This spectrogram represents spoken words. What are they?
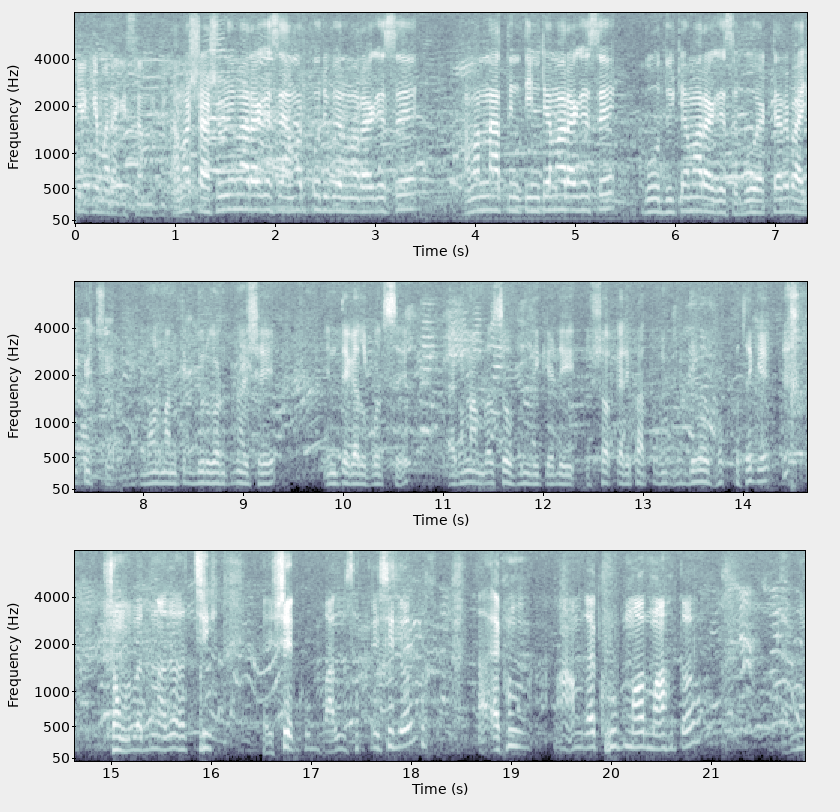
কে কে মারা গেছে আমার শাশুড়ি মারা গেছে আমার পরিবার মারা গেছে আমার নাতিন তিনটা মারা গেছে বউ দুইটা মারা গেছে বউ একটারে বাইর করছি। মর্মান্তিক দুর্ঘটনায় সে ইন্তেকাল করছে। এখন আমরা চৌফুল্লিকের এই সরকারি প্রাথমিক বিদ্যালয়ের পক্ষ থেকে সমবেদনা জানাচ্ছি সে খুব ভালো ছাত্রী ছিল। এখন আমরা খুব মর্মাহত। এখন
